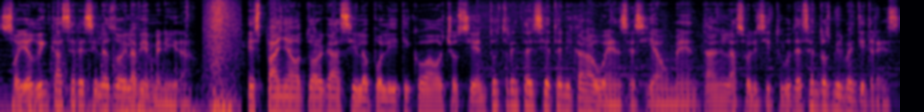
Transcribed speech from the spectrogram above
Soy Edwin Cáceres y les doy la bienvenida. España otorga asilo político a 837 nicaragüenses y aumentan las solicitudes en 2023.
